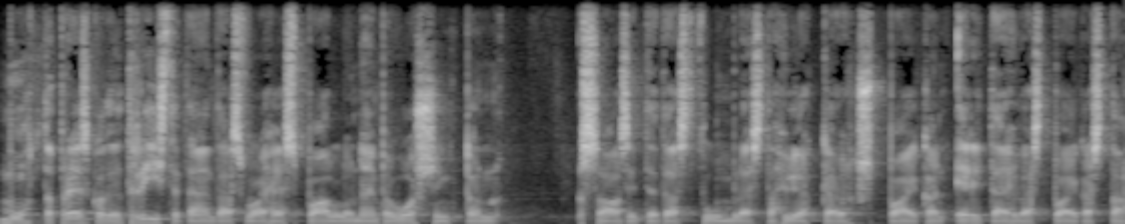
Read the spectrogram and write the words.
mutta Prescottilta riistetään taas vaiheessa pallo, näinpä Washington saa sitten tästä fumblesta hyökkäyspaikan erittäin hyvästä paikasta,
